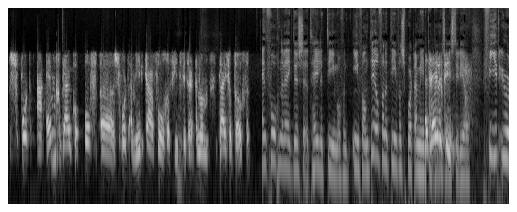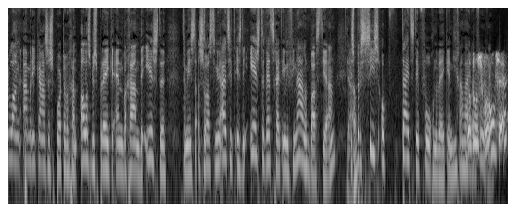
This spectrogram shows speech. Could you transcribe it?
SportAM gebruiken of eh SportAmerika volgen via Twitter. En dan blijf je op de hoogte. En volgende week dus het hele team, of in ieder geval een deel van het team van Sport Amerika. Het hele in de studio. Vier uur lang Amerikaanse sporten. We gaan alles bespreken. En we gaan de eerste, tenminste zoals het er nu uitziet, is de eerste wedstrijd in de finale, Bastiaan. Is precies op tijdstip volgende week. En die gaan wij Dat doen ze voor ons, hè? Dat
